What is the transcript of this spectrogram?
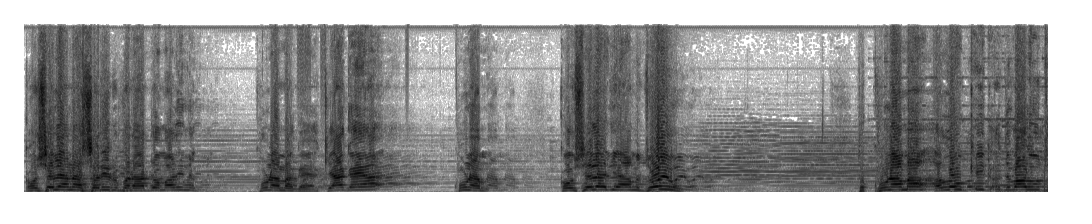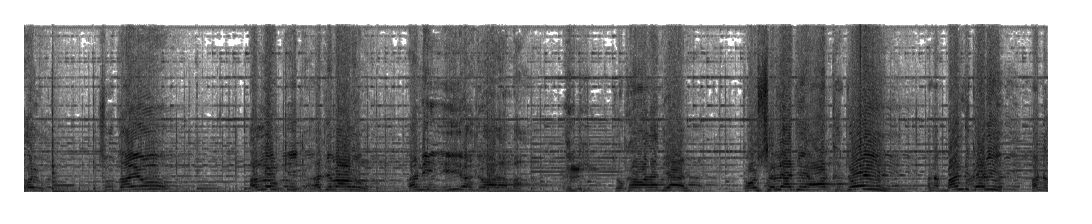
કૌશલ્યાના શરીર ઉપર આટો મારીને ખૂણામાં ગયા. ક્યાં ગયા? ખૂણામાં. કૌશલ્યાજી આમ જોયું તો ખૂણામાં અલૌકિક અજવાળું થયું. શું થયું? અલૌકિક અજવાળું અને એ અજવાળામાં. ચોખાવાળા ધ્યાન. કૌશલ્યાજી આંખ જોઈ અને બંધ કરી અને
